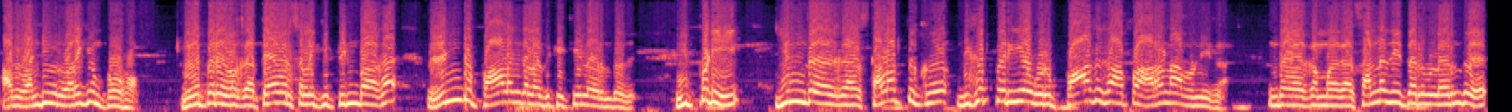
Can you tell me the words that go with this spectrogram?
அது வண்டியூர் வரைக்கும் போகும். மிகப்பெரிய தேவர் சிலைக்கு பின்பாக ரெண்டு பாலங்கள் அதுக்கு கீழே இருந்தது. இப்படி இந்த ஸ்தலத்துக்கு மிகப்பெரிய ஒரு பாதுகாப்பு அரணா பண்ணிருக்கேன் இந்த நம்ம சன்னதி தெருவுல இருந்து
